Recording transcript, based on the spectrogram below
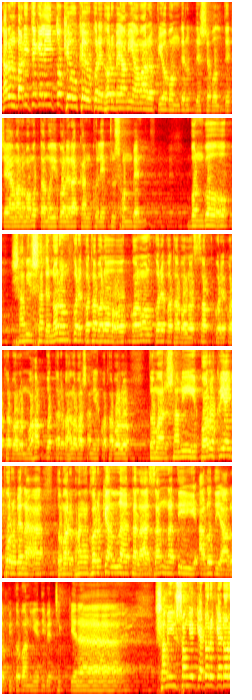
কারণ বাড়িতে গেলেই তো খেউ খেউ করে ধরবে। আমি আমার প্রিয় বন্ধের উদ্দেশ্যে বলতে চাই, আমার মমতাময়ী বোনেরা কান খুলে একটু শুনবেন। বোন গো, স্বামীর সাথে নরম করে কথা বলো, কমল করে কথা বলো, সফট করে কথা বলো, মোহাব্বত আর ভালোবাসা নিয়ে কথা বলো। তোমার স্বামী পরক্রিয়ায় পড়বে না, তোমার ভাঙা ঘরকে আল্লাহ তালা জান্নাতি আলো দিয়ে আলোকিত বানিয়ে দিবে, ঠিক কেনা? স্বামীর সঙ্গে ক্যাটর ক্যাটর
